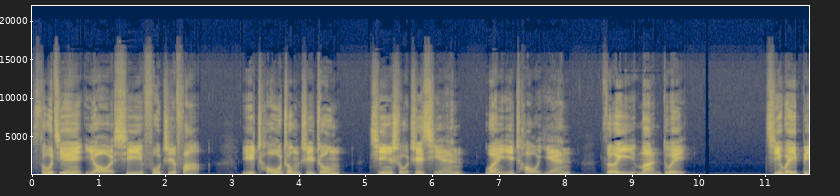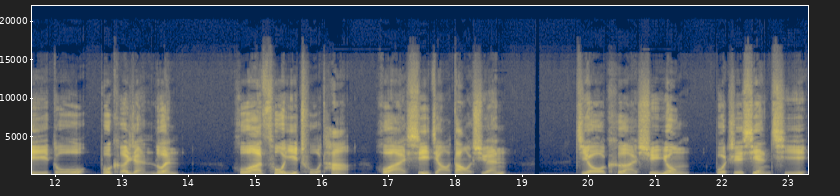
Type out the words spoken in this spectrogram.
俗间有系父之法，于仇众之中，亲属之前，问以丑言，则以慢对。其为鄙毒，不可忍论。或促以处榻，或细脚倒悬，久客续用，不知限其，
